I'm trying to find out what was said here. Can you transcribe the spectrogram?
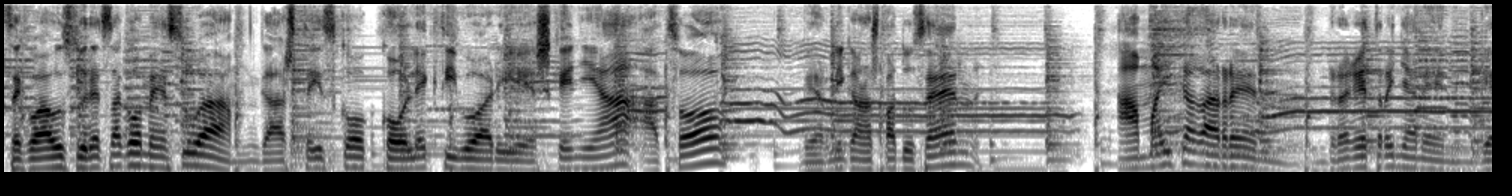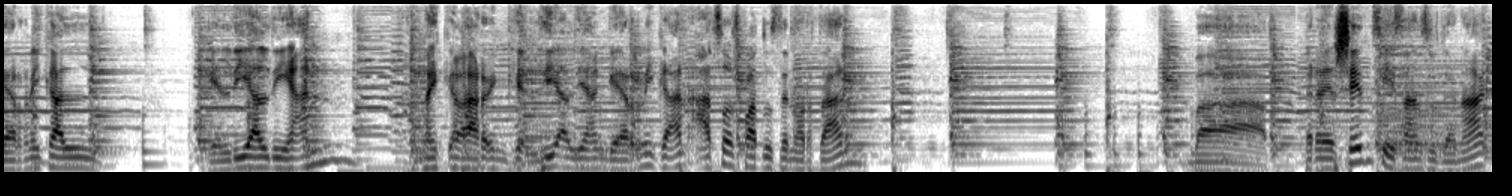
Atzeko hau zuretzako mezua gazteizko kolektiboari eskenia. Atzo Gernikan ospatu zen amaikagarren regetreinaren Gernikal geldialdian amaikagarren geldialdian Gernikan atzo ospatu zen hortan. Ba, presentzia izan zutenak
